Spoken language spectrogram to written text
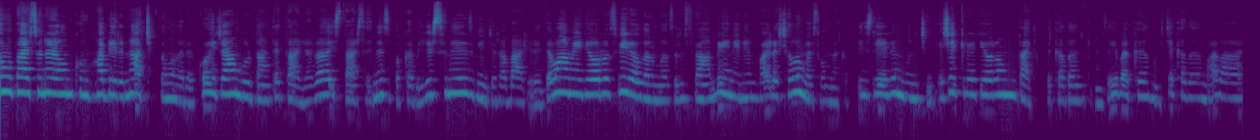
Kamu personel alım konu haberini açıklamalara koyacağım. Buradan detaylara isterseniz bakabilirsiniz. Güncel haberlere devam ediyoruz. Videolarımızı lütfen beğenelim, paylaşalım ve sonuna kadar izleyelim. Bunun için teşekkür ediyorum. Takipte kalın. Kendinize iyi bakın. Hoşçakalın. Bay bay.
